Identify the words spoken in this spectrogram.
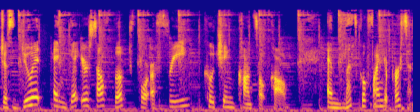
Just do it and get yourself booked for a free coaching consult call. And let's go find your person.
